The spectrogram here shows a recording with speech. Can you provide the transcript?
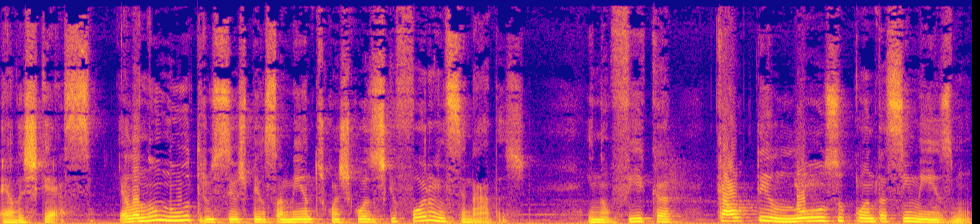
ela esquece. Ela não nutre os seus pensamentos com as coisas que foram ensinadas e não fica cauteloso quanto a si mesmo,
